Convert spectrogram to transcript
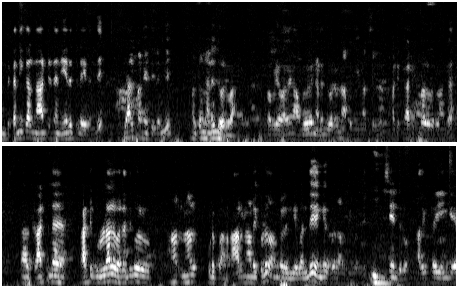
இந்த கன்னிக்கால் நாட்டின நேரத்துல இருந்து யாழ்ப்பாணத்திலிருந்து மக்கள் நடந்து வருவாங்க. அப்படியே வர அவங்கவே நடந்து வரும். நாற்பத்தஞ்சு நாள் செல்வம் காட்டு காட்டுக்குள்ளால வருவாங்க. காட்டுல காட்டுக்குள்ளால வர்றதுக்கு ஒரு ஆறு நாள் கொடுப்பாங்க. ஆறு நாளைக்குள்ள அவங்க இங்கே வந்து எங்கே. சேர்ந்துடும் அதுக்கு பிறகு இங்கே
